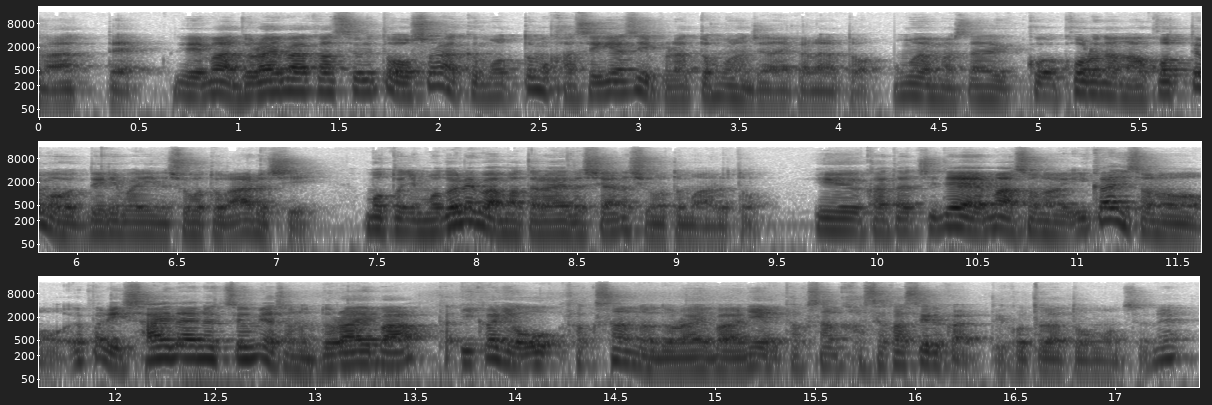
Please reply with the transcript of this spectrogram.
があってで、まあ、ドライバー化するとおそらく最も稼ぎやすいプラットフォームなんじゃないかなと思います。コロナが起こってもデリバリーの仕事があるし元に戻ればまたライドシェアの仕事もあるという形で、まあ、そのいかにそのやっぱり最大の強みはそのドライバーいかにおたくさんのドライバーにたくさん稼がせるかっていうことだと思うんですよね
